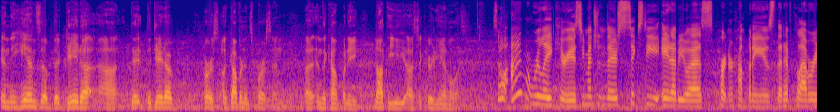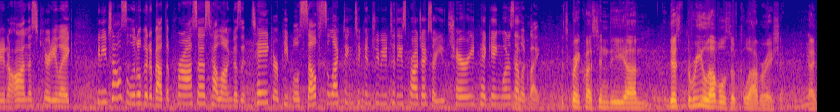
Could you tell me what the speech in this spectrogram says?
in the hands of the data, uh, the, the, data person, a governance person uh, in the company, not the uh, security analyst. So I'm really curious, you mentioned there's 60 AWS partner companies that have collaborated on the Security Lake. Can you tell us a little bit about the process? How long does it take? Are people self-selecting to contribute to these projects? Are you cherry picking? What does that look like? It's a great question. The, um, there's three levels of collaboration, okay?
